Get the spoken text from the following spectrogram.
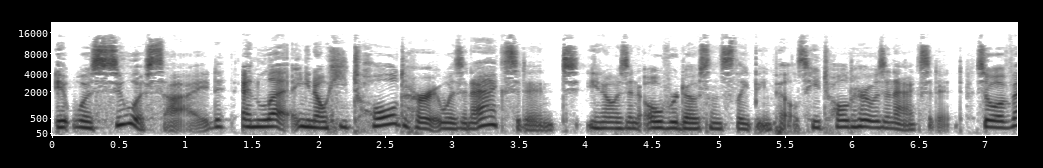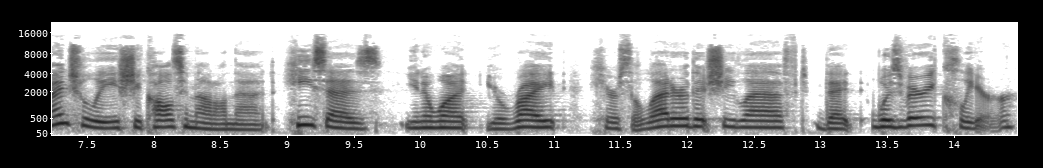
it was suicide and let, you know, he told her it was an accident, you know, it was an overdose on sleeping pills. He told her it was an accident. So eventually she calls him out on that. He says, you know what? You're right. Here's the letter that she left that was very clear.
